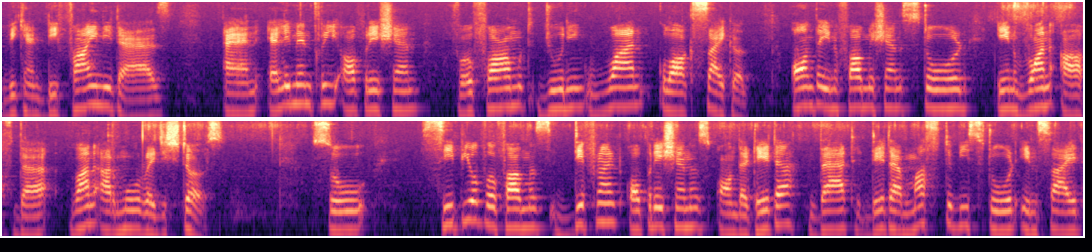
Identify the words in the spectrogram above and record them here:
We can define it as an elementary operation performed during one clock cycle on the information stored in one of the one or more registers. So CPU performs different operations on the data. That data must be stored inside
